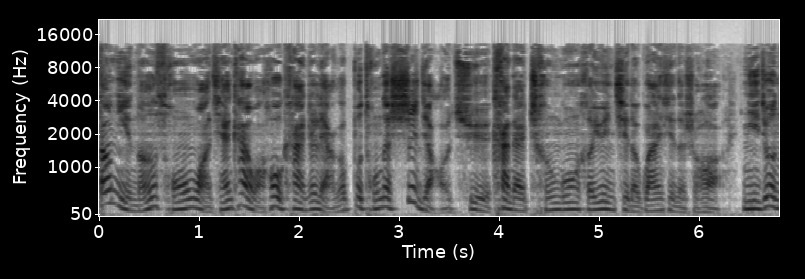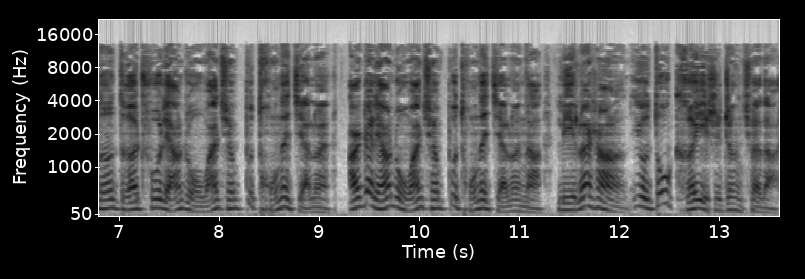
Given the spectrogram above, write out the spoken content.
当你能从往前看、往后看这两个不同的视角去看待成功和运气的关系的时候，你就能得出两种完全不同的结论。而这两种完全不同的结论呢，理论上又都可以是正确的，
